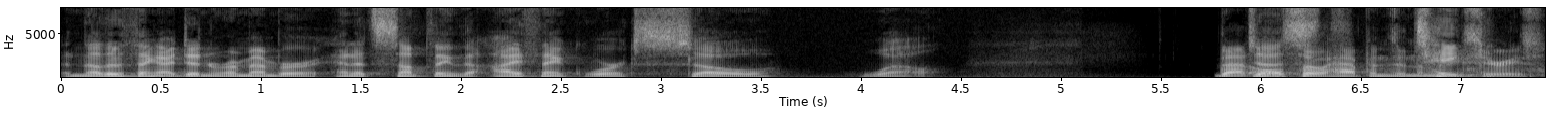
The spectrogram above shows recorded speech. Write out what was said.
another thing I didn't remember, and it's something that I think works so well. That Just also happens in the take, miniseries.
